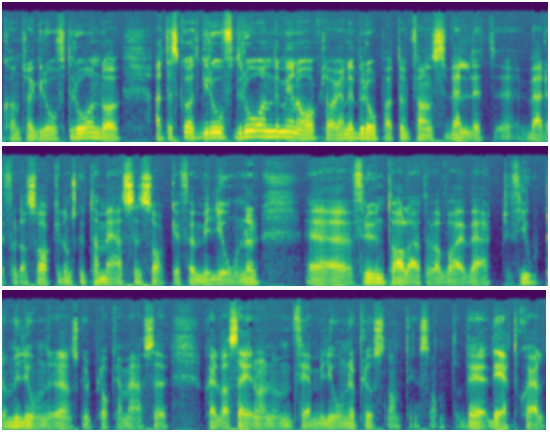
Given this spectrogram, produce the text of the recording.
kontra grovt rån. Då. Att det ska vara ett grovt rån det menar åklagaren det beror på att det fanns väldigt eh, värdefulla saker. De skulle ta med sig saker för miljoner. Eh, frun talar att det var värt 14 miljoner det de skulle plocka med sig. Själva säger de 5 miljoner plus någonting sånt. Det, det är ett skäl.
